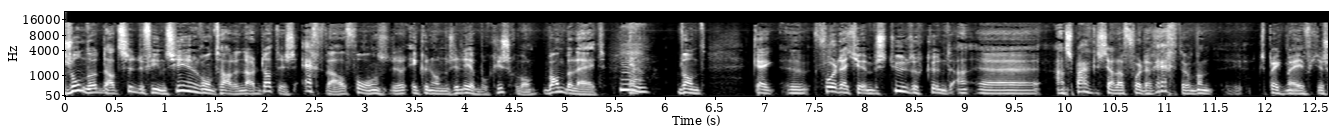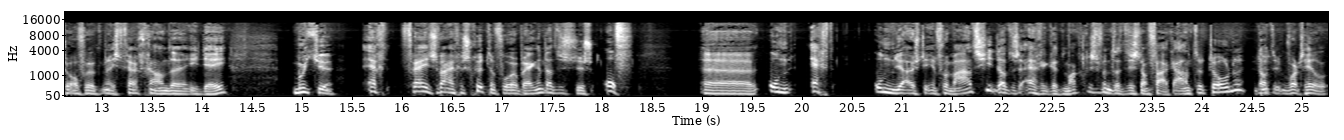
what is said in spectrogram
zonder dat ze de financiering rond hadden. Nou, dat is echt wel volgens de economische leerboekjes gewoon wanbeleid. Ja. Want Kijk, uh, voordat je een bestuurder kunt uh, aansprakelijk stellen voor de rechter... want ik spreek maar eventjes over het meest vergaande idee... moet je echt vrij zwaar geschut naar voren brengen. Dat is dus of uh, on, echt onjuiste informatie. Dat is eigenlijk het makkelijkste, want dat is dan vaak aan te tonen. Dat wordt heel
